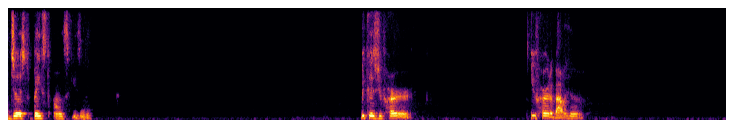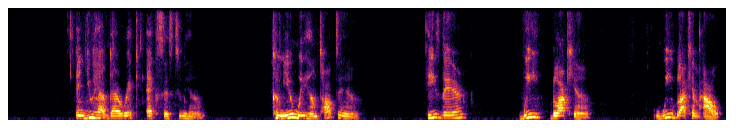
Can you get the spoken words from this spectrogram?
Judged based on, excuse me. Because you've heard. You've heard about him. And you have direct access to him. Commune with him, talk to him. He's there. We block him. We block him out.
